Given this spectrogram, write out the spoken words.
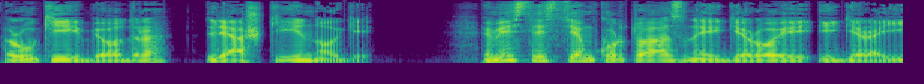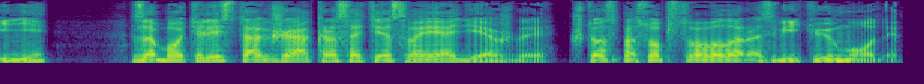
руки и бедра, ляжки и ноги. Вместе с тем куртуазные герои и героини заботились также о красоте своей одежды, что способствовало развитию моды.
